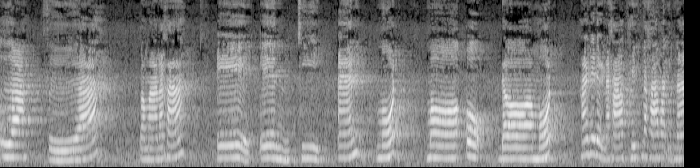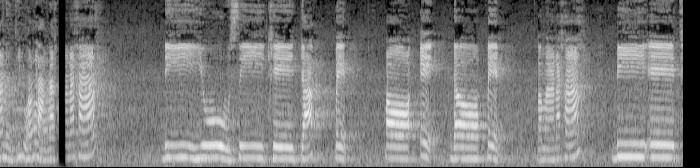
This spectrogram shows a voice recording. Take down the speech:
เอือ เสือ ต่อมานะคะ A N T ant มด มอโอดอมด ให้เด็กๆนะคะ พลิกนะคะ มาอีกหน้าหนึ่งที่อยู่ข้างหลังนะคะนะคะ D U C K ดักเป็ด ปอเอดอเป็ด ต่อมานะคะ B A T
